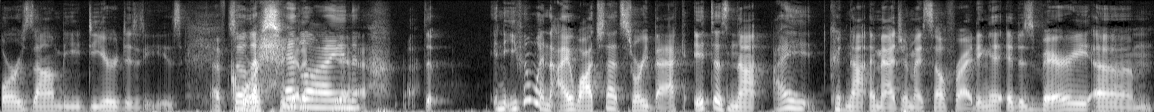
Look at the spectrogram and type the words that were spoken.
or zombie deer disease. Of so course, the gotta- headline, yeah. the, and even when I watched that story back, it does not. I could not imagine myself writing it. It is very um,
